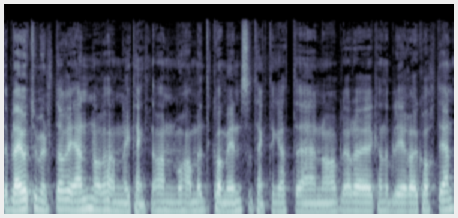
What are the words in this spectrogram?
det ble jo tumulter igjen når han, jeg tenkte, når han Mohammed kom inn, så tenkte jeg at eh, nå blir det, kan det bli røde kort igjen.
